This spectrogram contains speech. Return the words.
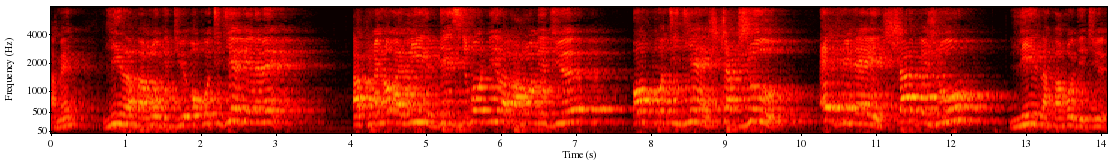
Amen. Lire la parole de Dieu au quotidien, bien aimé. Apprenons à lire, désirons lire la parole de Dieu au quotidien, chaque jour, every chaque jour, lire la parole de Dieu.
